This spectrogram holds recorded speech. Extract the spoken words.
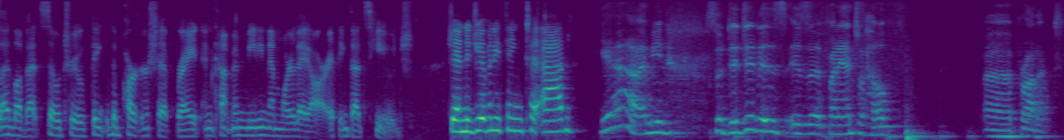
I love that. So true. Think the partnership, right? And, come, and meeting them where they are. I think that's huge. Jen, did you have anything to add? Yeah, I mean, so Digit is is a financial health uh, product.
